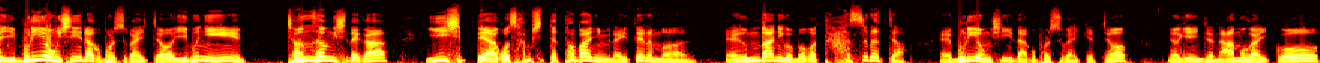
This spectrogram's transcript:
이 무리용신이라고 볼 수가 있죠. 이분이 전성 시대가 20대하고 30대 토반입니다. 이때는 뭐 예, 음반이고 뭐고 다 쓸었죠. 예, 무리용신이라고 볼 수가 있겠죠. 여기 이제 나무가 있고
